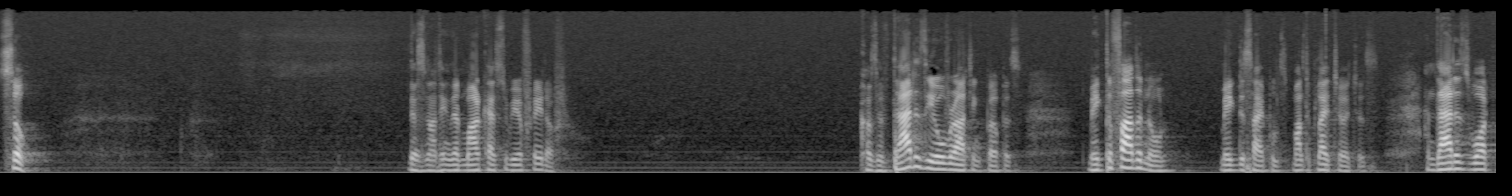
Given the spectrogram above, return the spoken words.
So, there's nothing that Mark has to be afraid of. Because if that is the overarching purpose, make the Father known, make disciples, multiply churches. And that is what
